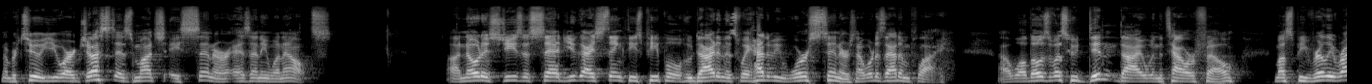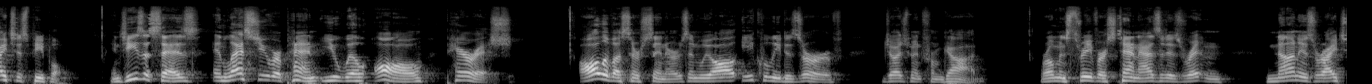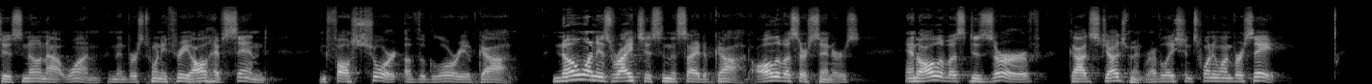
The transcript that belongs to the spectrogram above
Number two, you are just as much a sinner as anyone else. Uh, notice Jesus said, You guys think these people who died in this way had to be worse sinners. Now, what does that imply? Uh, well, those of us who didn't die when the tower fell must be really righteous people. And Jesus says, unless you repent, you will all perish. All of us are sinners and we all equally deserve judgment from God. Romans 3 verse 10, as it is written, none is righteous, no, not one. And then verse 23, all have sinned and fall short of the glory of God. No one is righteous in the sight of God. All of us are sinners and all of us deserve God's judgment. Revelation 21 verse 8.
